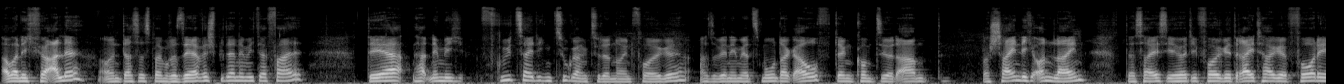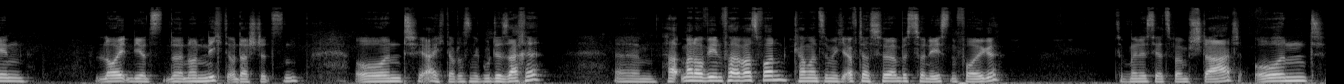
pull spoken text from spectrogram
aber nicht für alle. Und das ist beim Reservespieler nämlich der Fall. Der hat nämlich frühzeitigen Zugang zu der neuen Folge. Also wir nehmen jetzt Montag auf, dann kommt sie heute Abend wahrscheinlich online. Das heißt, ihr hört die Folge drei Tage vor den Leuten, die uns noch nicht unterstützen. Und ja, ich glaube, das ist eine gute Sache. Ähm, hat man auf jeden Fall was von. Kann man ziemlich öfters hören bis zur nächsten Folge. Zumindest jetzt beim Start. Und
